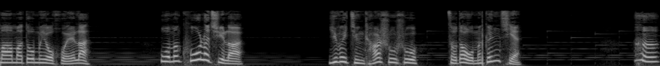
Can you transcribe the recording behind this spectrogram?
妈妈都没有回来，我们哭了起来。一位警察叔叔走到我们跟前，哼，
